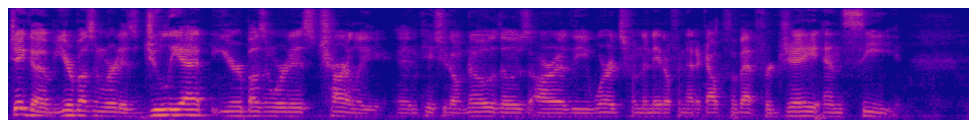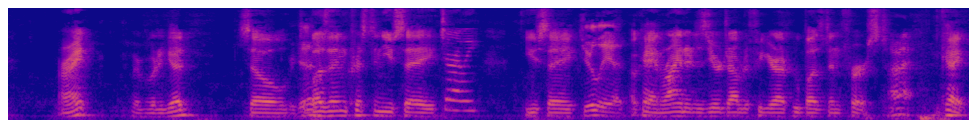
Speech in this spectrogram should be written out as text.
Jacob, your buzzing word is Juliet. Your buzzing word is Charlie. In case you don't know, those are the words from the NATO phonetic alphabet for J and C. All right, everybody good? So to buzz in, Kristen, you say Charlie. You say Juliet. Okay, and Ryan, it is your job to figure out who buzzed in first. All right. Okay,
